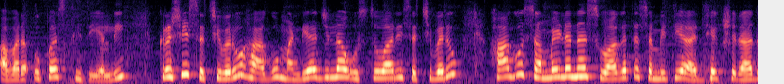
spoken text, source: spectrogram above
ಅವರ ಉಪಸ್ಥಿತಿಯಲ್ಲಿ ಕೃಷಿ ಸಚಿವರು ಹಾಗೂ ಮಂಡ್ಯ ಜಿಲ್ಲಾ ಉಸ್ತುವಾರಿ ಸಚಿವರು ಹಾಗೂ ಸಮ್ಮೇಳನ ಸ್ವಾಗತ ಸಮಿತಿಯ ಅಧ್ಯಕ್ಷರಾದ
